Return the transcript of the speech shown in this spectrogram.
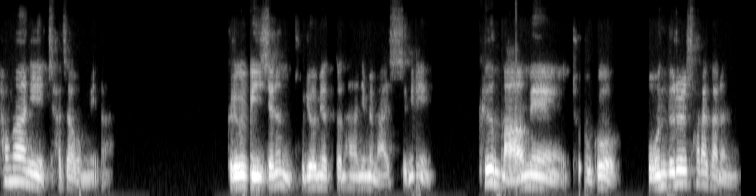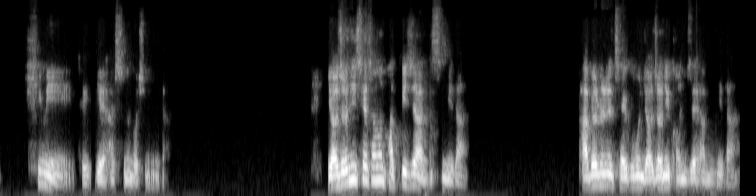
평안이 찾아옵니다. 그리고 이제는 두려움이었던 하나님의 말씀이 그 마음에 두고 오늘을 살아가는 힘이 되게 하시는 것입니다. 여전히 세상은 바뀌지 않습니다. 바벨론의 제국은 여전히 건재합니다.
